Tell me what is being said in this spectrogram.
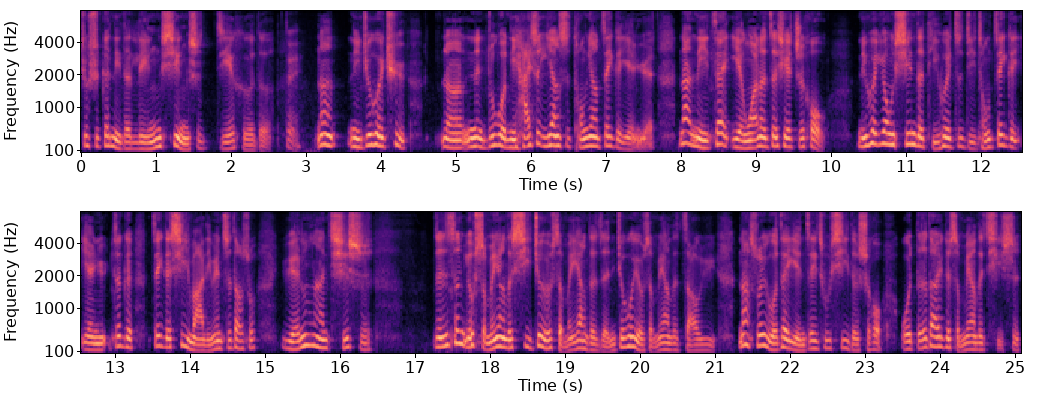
就是跟你的灵性是结合的。对，那你就会去。那那如果你还是一样是同样这个演员，那你在演完了这些之后。你会用心的体会自己，从这个演员、这个这个戏码里面知道说，原来其实人生有什么样的戏，就有什么样的人，就会有什么样的遭遇。那所以我在演这出戏的时候，我得到一个什么样的启示？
